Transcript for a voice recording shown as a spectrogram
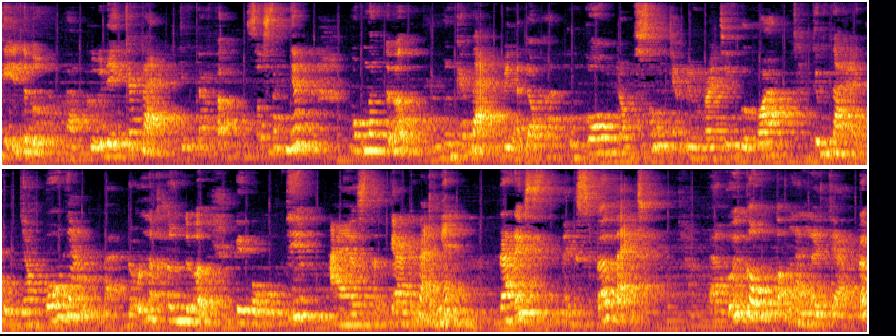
kỹ lưỡng và gửi đến các bạn những tác phẩm xuất sắc nhất. Một lần nữa, cảm ơn các bạn vì đã đồng hành cùng cô trong suốt chặng đường writing vừa qua. Chúng ta hãy cùng nhau cố gắng và nỗ lực hơn nữa vì một mục tiêu IELTS thật cao các bạn nhé. Practice makes perfect. Và cuối cùng vẫn là lời chào rất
